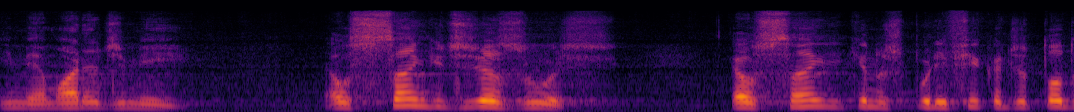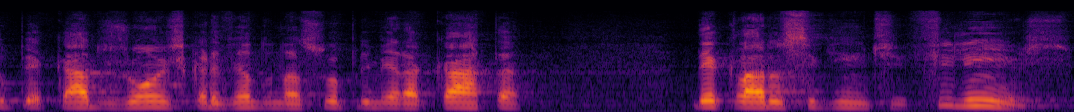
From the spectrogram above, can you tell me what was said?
em memória de mim. É o sangue de Jesus. É o sangue que nos purifica de todo pecado. João, escrevendo na sua primeira carta, declara o seguinte: Filhinhos,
